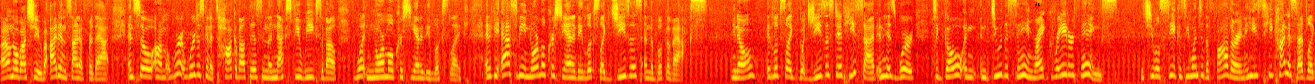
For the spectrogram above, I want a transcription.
I don't know about you, but I didn't sign up for that. And so um, we're, we're just going to talk about this in the next few weeks about what normal Christianity looks like. And if you ask me, normal Christianity looks like Jesus and the book of Acts. You know, it looks like what Jesus did. He said in his word to go and, and do the same, right? Greater things that you will see because he went to the father and he's he kind of said like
